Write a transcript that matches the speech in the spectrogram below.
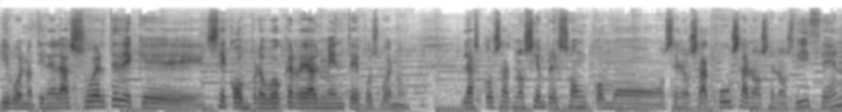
Y bueno, tiene la suerte de que se comprobó que realmente, pues bueno, las cosas no siempre son como se nos acusan o se nos dicen.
